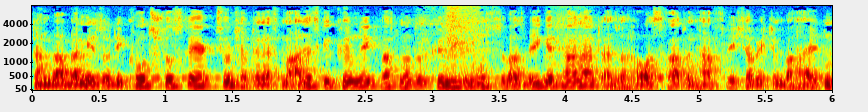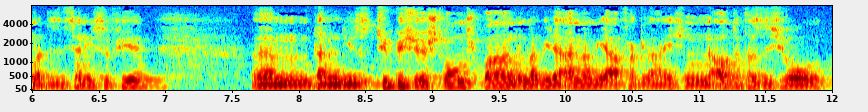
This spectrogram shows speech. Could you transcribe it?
dann war bei mir so die Kurzschlussreaktion. Ich habe dann erstmal alles gekündigt, was man so kündigen musste, was wehgetan hat. Also Hausrat und Haftpflicht habe ich dann behalten, weil das ist ja nicht so viel. Ähm, dann dieses typische Stromsparen, immer wieder einmal im Jahr vergleichen, Autoversicherung.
